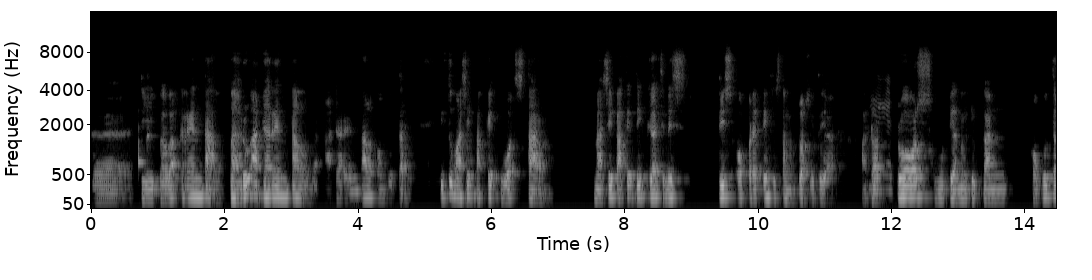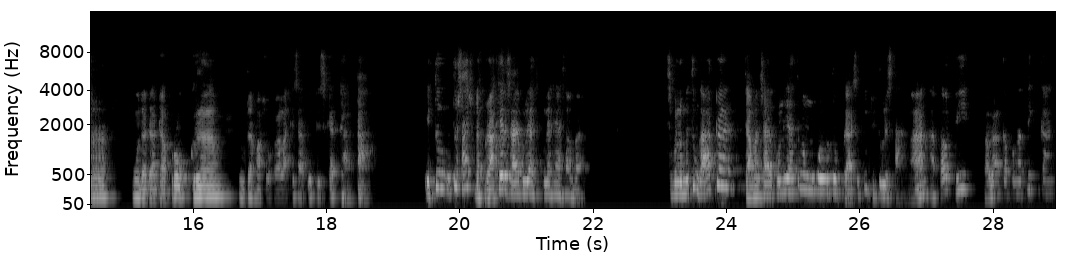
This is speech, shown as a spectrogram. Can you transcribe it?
eh, dibawa ke rental. Baru ada rental, Mbak. Ada rental komputer. Itu masih pakai WordStar. Masih pakai tiga jenis disk operating system DOS itu ya. Ada iya, iya. DOS, kemudian menghidupkan komputer, kemudian ada program, kemudian masuk ke lagi satu disket data. Itu itu saya sudah berakhir saya kuliah kuliahnya sama. Sebelum itu nggak ada. Zaman saya kuliah itu mengumpul tugas itu ditulis tangan atau dibawa ke pengetikan.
